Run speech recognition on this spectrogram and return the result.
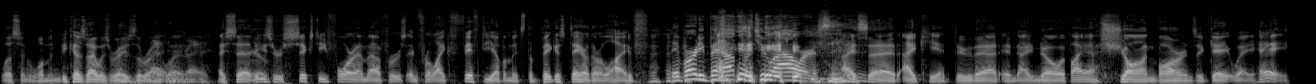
"Listen, woman, because I was raised the right, Right, way." right. I said, "These are sixty-four MFers, and for like fifty of them, it's the biggest day of their life." They've already been up for two hours. I said, I can't do that. And I know if I ask Sean Barnes at Gateway, hey,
